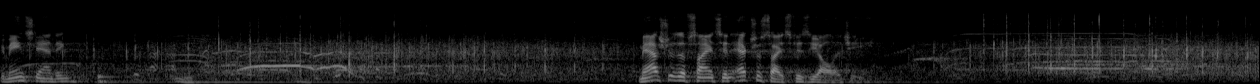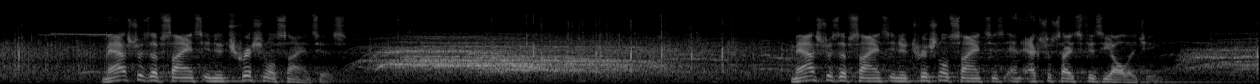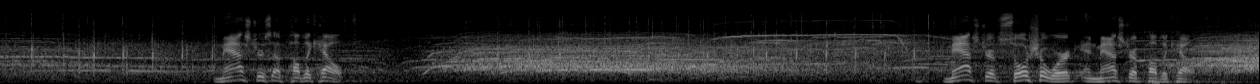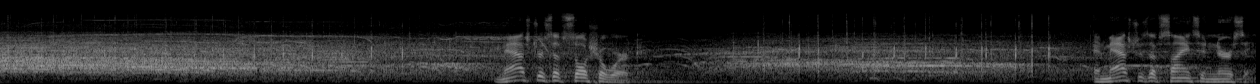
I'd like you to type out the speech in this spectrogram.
Remain standing. Masters of Science in Exercise Physiology. Masters of Science in Nutritional Sciences. Masters of Science in Nutritional Sciences and Exercise Physiology. Masters of Public Health. Master of Social Work and Master of Public Health. Masters of Social Work. And Masters of Science in Nursing.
